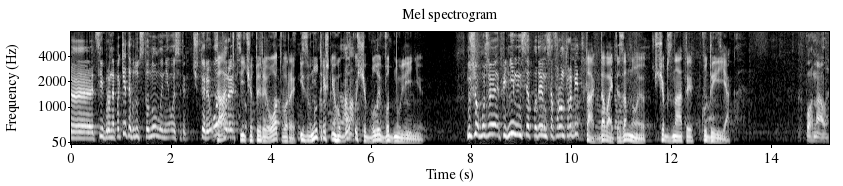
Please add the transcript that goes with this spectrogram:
е, ці бронепакети будуть встановлені ось так чотири отвори. Так, ці чотири отвори із внутрішнього боку, щоб були в одну лінію. Ну що, може піднімемося, подивимося фронт робіт? Так, давайте за мною, щоб знати, куди і як. Погнали.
